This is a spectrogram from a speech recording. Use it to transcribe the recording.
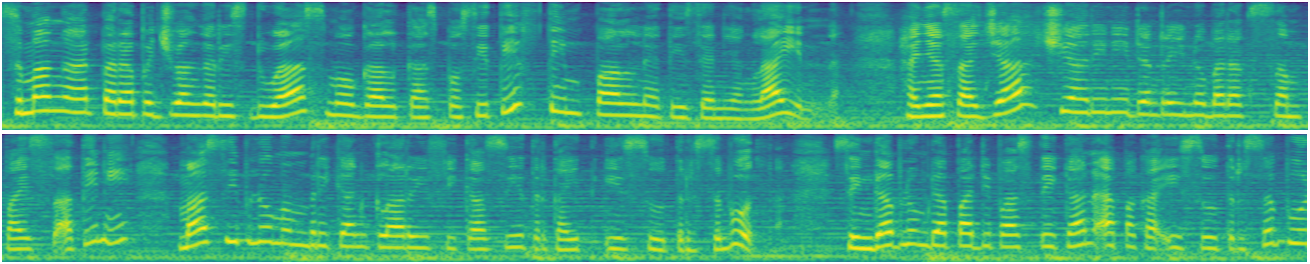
Semangat para pejuang garis dua, semoga lekas positif timpal netizen yang lain. Hanya saja, Syahrini dan Reino Barak sampai saat ini masih belum memberikan klarifikasi terkait isu tersebut, sehingga belum dapat dipastikan apakah isu tersebut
